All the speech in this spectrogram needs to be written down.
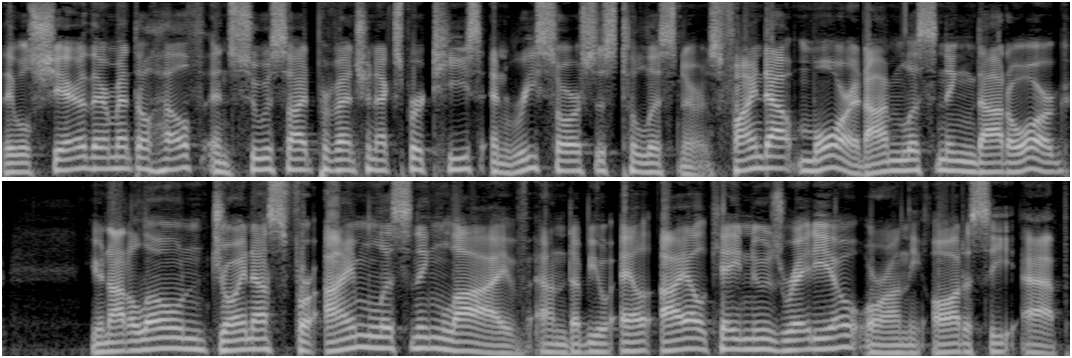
They will share their mental health and suicide prevention expertise and resources to listeners. Find out more at imlistening.org. You're not alone. Join us for I'm Listening Live on WILK News Radio or on the Audacy app.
